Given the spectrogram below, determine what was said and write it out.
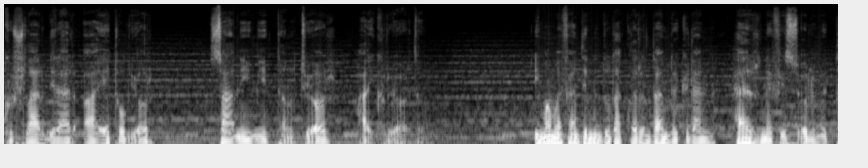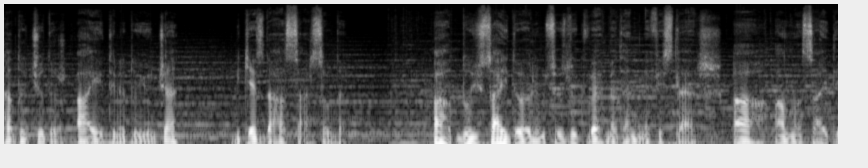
kuşlar birer ayet oluyor, sanini tanıtıyor, haykırıyordu. İmam Efendi'nin dudaklarından dökülen her nefis ölümü tadıcıdır ayetini duyunca bir kez daha sarsıldı. Ah duysaydı ölümsüzlük vehmeden nefisler, ah anlasaydı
